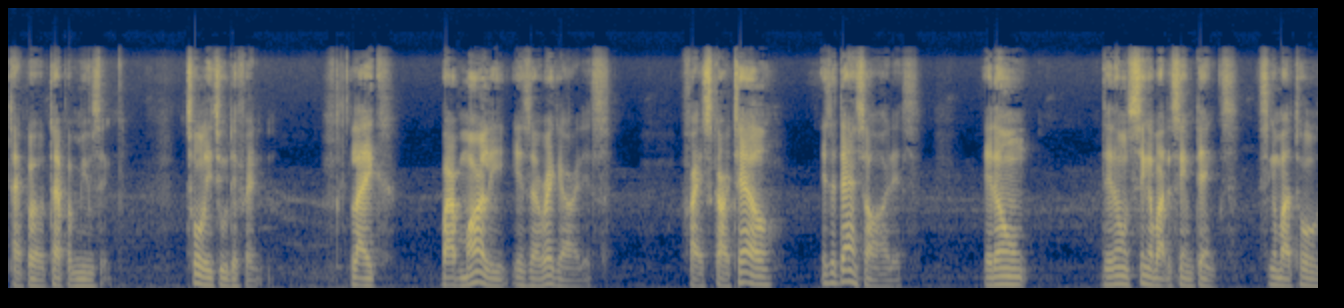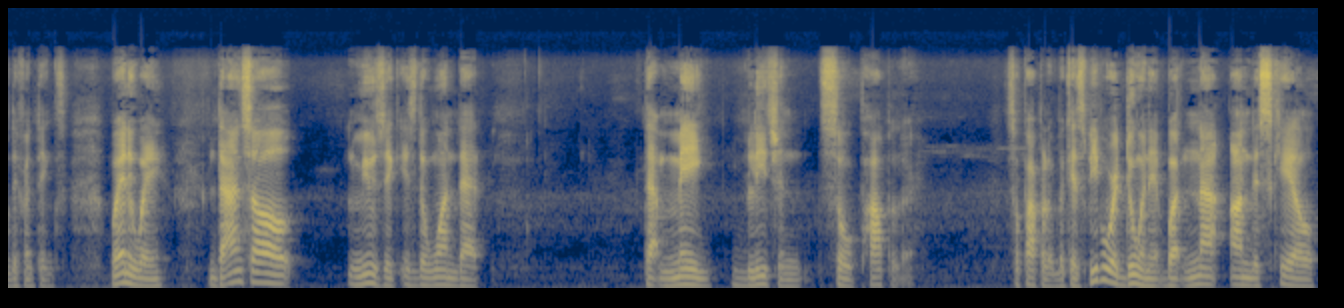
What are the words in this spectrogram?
type of type of music. Totally two different. Like bob marley is a reggae artist. Vybz Kartel is a dancehall artist they don't they don't sing about the same things. They sing about total different things. But anyway, dancehall music is the one that that made bleaching so popular. So popular because people were doing it but not on the scale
